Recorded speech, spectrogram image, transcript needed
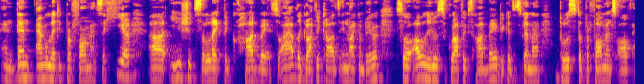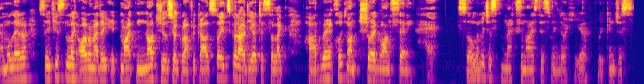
And then emulated performance so here uh, you should select the hardware. So I have the graphic cards in my computer. So I will use graphics hardware because it's gonna boost the performance of emulator so if you select automatic it might not use your graphic cards. So it's good idea to select hardware. Click on show advanced setting. So let me just maximize this window here. We can just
